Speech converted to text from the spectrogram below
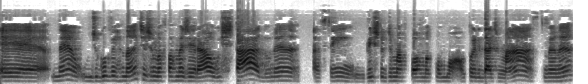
é, né, os governantes de uma forma geral, o Estado, né, assim visto de uma forma como autoridade máxima, né,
